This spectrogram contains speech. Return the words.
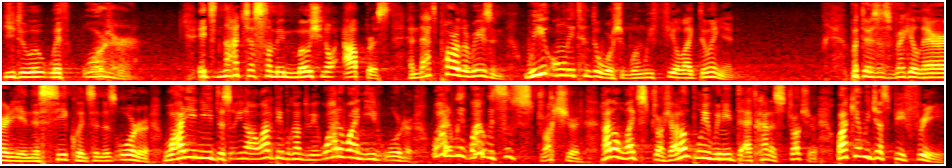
You do it with order. It's not just some emotional outburst. And that's part of the reason. We only tend to worship when we feel like doing it. But there's this regularity in this sequence, and this order. Why do you need this? You know, a lot of people come to me, why do I need order? Why do we, why are we so structured? I don't like structure. I don't believe we need that kind of structure. Why can't we just be free?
